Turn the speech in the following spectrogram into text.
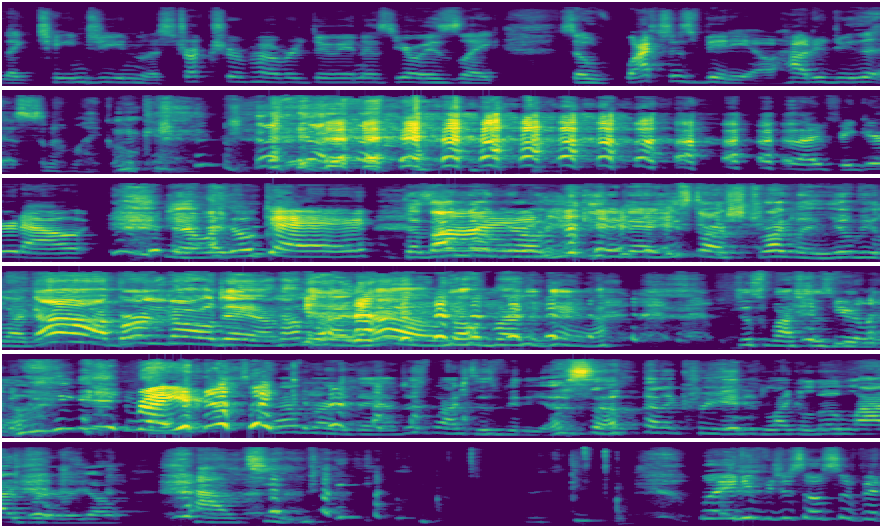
like changing the structure of how we're doing this. You're always like, so watch this video, how to do this, and I'm like, okay. and I figure it out. And I'm like, okay. Because I know, girl, you get in there, you start struggling, you'll be like, ah, burn it all down. I'm like, no, don't burn it down. Just watch this video. Like, right. You're just like, don't burn it down. Just watch this video. So I kind of created like a little library on how to well, and you've just also been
